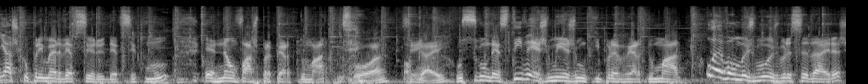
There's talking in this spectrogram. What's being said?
E acho que o primeiro deve ser, deve ser comum. É não vás para perto do mar. Boa, ok. O segundo é se tiveres mesmo que ir para perto do mar, leva umas boas braçadeiras.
